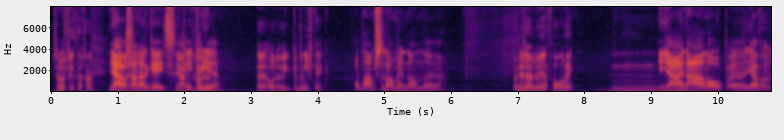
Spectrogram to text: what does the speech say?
we naar het vliegtuig gaan? Ja, we gaan naar de gate. Ja, gate gaan we 3 doen. hè. Eh, oh, dat ik. heb nog niet gekeken. Op naar Amsterdam en dan... eh, Wanneer zijn we er weer? Volgende week? Mm, Ja, in de aanloop. eh, ja, we,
